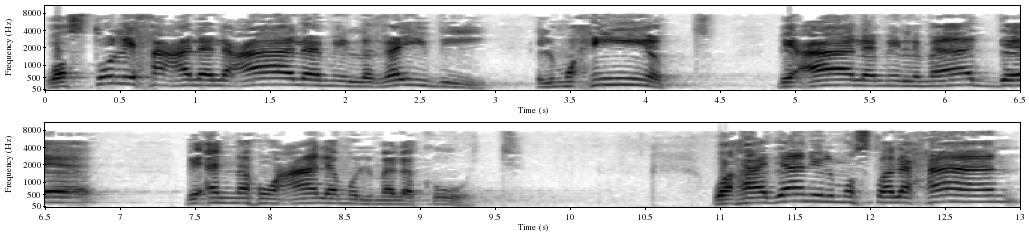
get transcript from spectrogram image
واصطلح على العالم الغيبي المحيط بعالم المادة بأنه عالم الملكوت. وهذان المصطلحان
